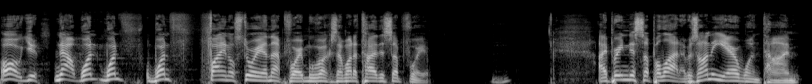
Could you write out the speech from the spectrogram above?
Oh, you now one one one final story on that before I move on because I want to tie this up for you. Mm-hmm. I bring this up a lot. I was on the air one time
